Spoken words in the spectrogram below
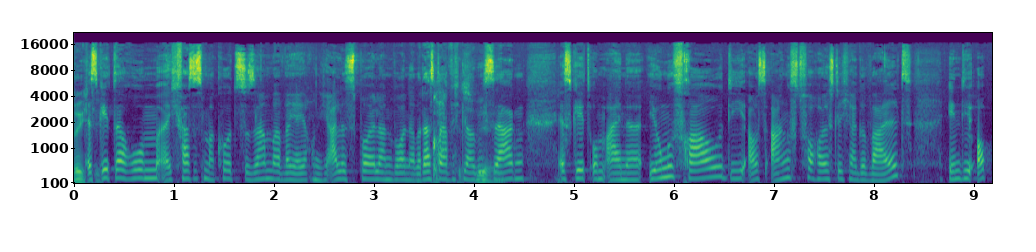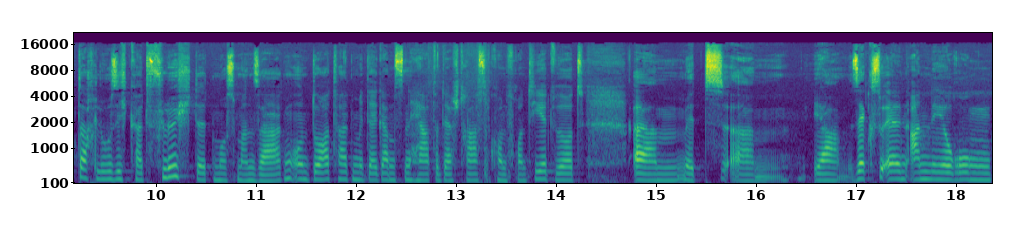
Richtig. Es geht darum, ich fasse es mal kurz zusammen, weil wir ja auch nicht alles spoilern wollen, aber das darf ich, glaube ich, sagen. Es geht um eine junge Frau, die aus Angst vor häuslicher Gewalt in die Obdachlosigkeit flüchtet, muss man sagen, und dort halt mit der ganzen Härte der Straße konfrontiert wird, ähm, mit ähm, ja, sexuellen Annäherungen. äh,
